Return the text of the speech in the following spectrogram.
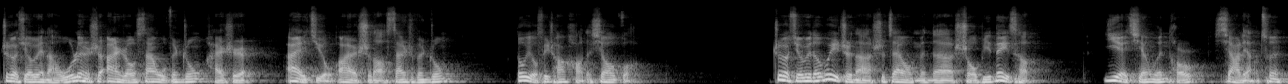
这个穴位呢，无论是按揉三五分钟，还是艾灸二十到三十分钟，都有非常好的效果。这个穴位的位置呢，是在我们的手臂内侧腋前纹头下两寸，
